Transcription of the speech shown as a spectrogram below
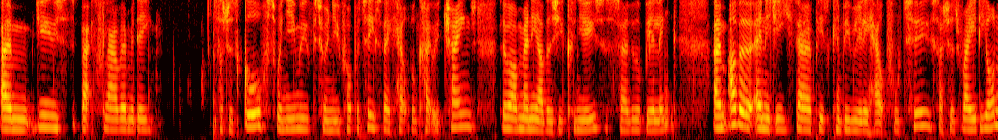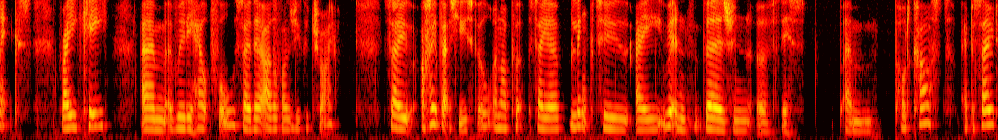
Um, use Bach flower remedy such as gorse when you move to a new property, so they help them cope with change. There are many others you can use, so there will be a link. Um, other energy therapies can be really helpful too, such as radionics, Reiki, um, are really helpful. So there are other ones you could try. So I hope that's useful, and I'll put say a link to a written version of this um, podcast episode,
